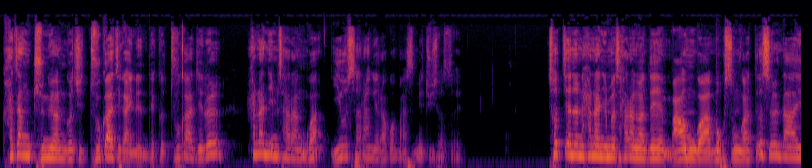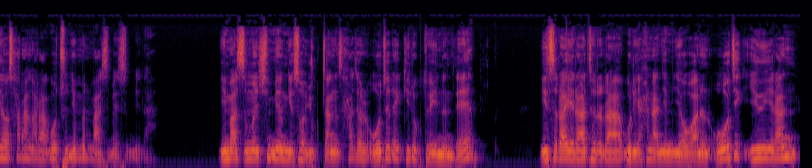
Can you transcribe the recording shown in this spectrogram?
가장 중요한 것이 두 가지가 있는데 그 두 가지를 하나님 사랑과 이웃 사랑이라고 말씀해 주셨어요. 첫째는 하나님을 사랑하되 마음과 목숨과 뜻을 다하여 사랑하라고 주님은 말씀했습니다. 이 말씀은 신명기서 6장 4절 5절에 기록되어 있는데 이스라엘아 들으라 우리 하나님 여호와는 오직 유일한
